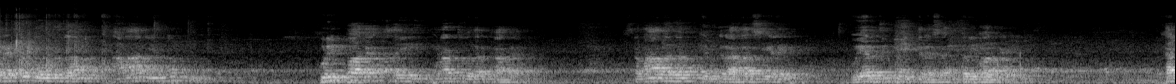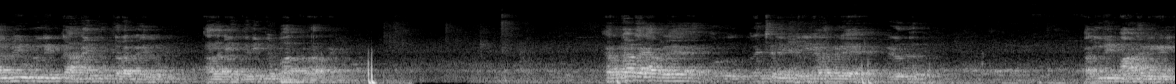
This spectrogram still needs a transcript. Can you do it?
இரண்டும் ஒன்றுதான் ஆனால் இன்னும் குறிப்பாக அதை உணர்த்துவதற்காக சனாதனம் என்கிற அரசியலை உயர்த்தி பிடிக்கிற சத்பரிவார்கள் கல்வி உள்ளிட்ட அனைத்து தளங்களிலும் அதனை திணிக்க பார்க்கிறார்கள். கர்நாடகாவிலே ஒரு பிரச்சனை பெரிய அளவிலே எழுந்தது. பள்ளி மாணவிகள்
